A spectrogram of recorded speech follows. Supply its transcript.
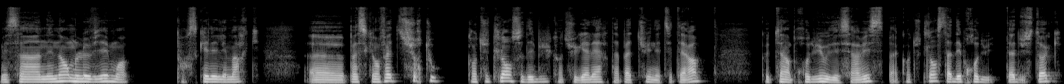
Mais c'est un énorme levier, moi, pour scaler les marques. parce qu'en fait, surtout, quand tu te lances au début, quand tu galères, t'as pas de thunes, etc., que tu as un produit ou des services, bah, quand tu te lances, tu as des produits, tu as du stock,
